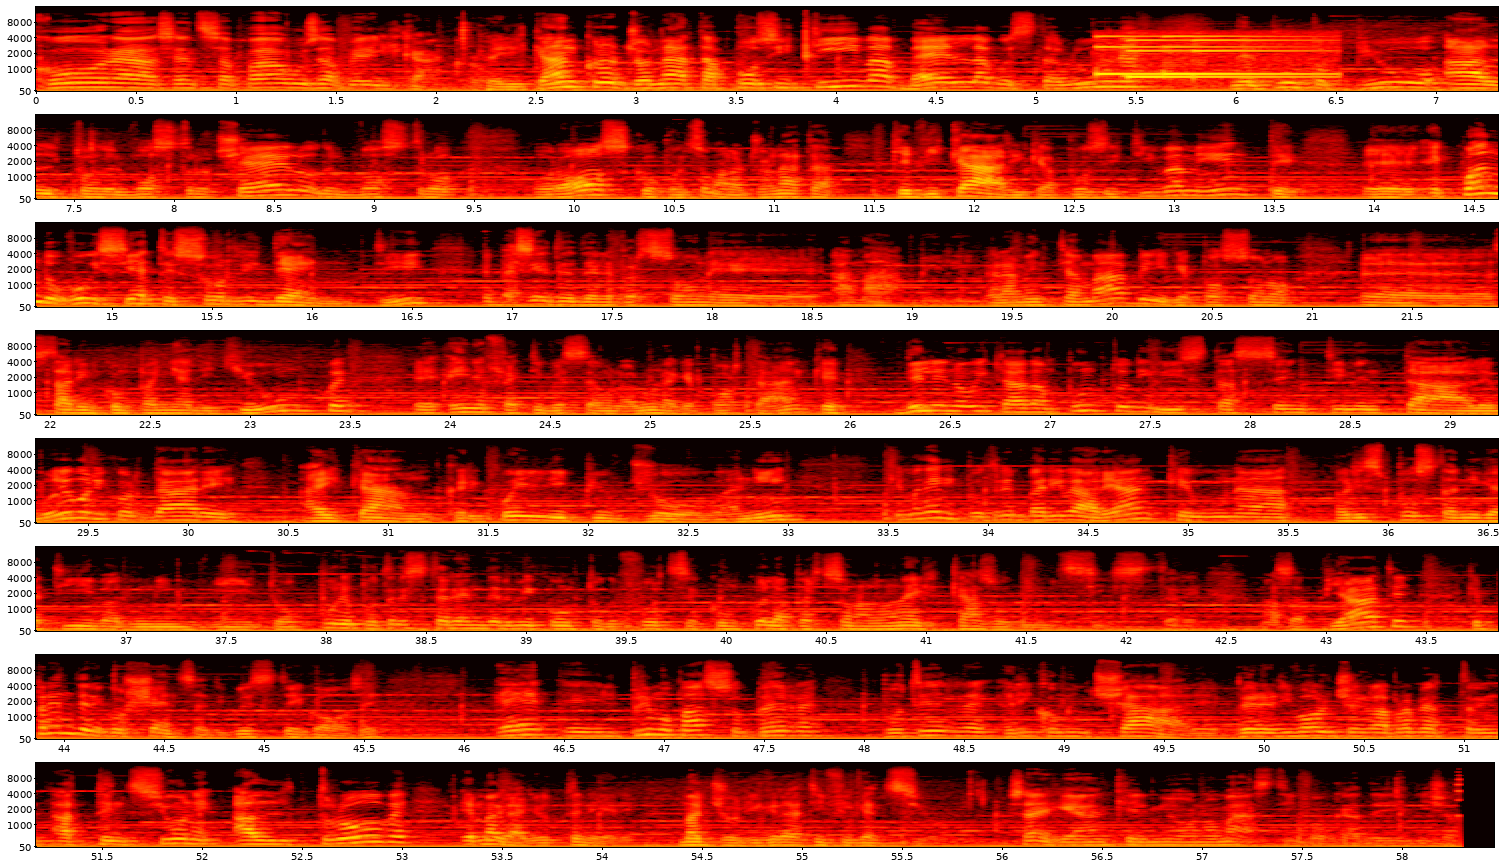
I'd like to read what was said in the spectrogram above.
ancora senza pausa per il cancro. Per il cancro, giornata positiva, bella questa luna, nel punto più alto del vostro cielo, del vostro oroscopo, insomma una giornata che vi carica positivamente eh, e quando voi siete sorridenti, eh beh, siete delle persone amabili, veramente amabili che possono eh, stare in compagnia di chiunque e in effetti questa è una luna che porta anche delle novità da un punto di vista sentimentale. Volevo ricordare ai cancri, quelli più giovani, che magari potrebbe arrivare anche una risposta negativa ad un invito, oppure potreste rendervi conto che forse con quella persona non è il caso di insistere, ma sappiate che prendere coscienza di queste cose è eh, il primo passo per poter ricominciare, per rivolgere la propria attenzione altrove e magari ottenere maggiori gratificazioni. Sai che anche il mio onomastico cade di 17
